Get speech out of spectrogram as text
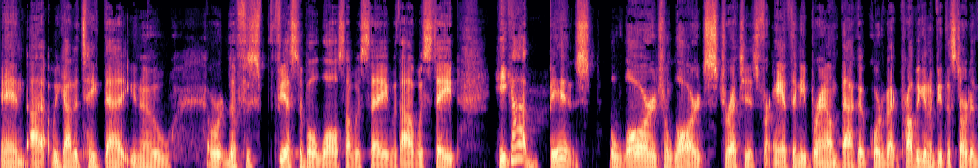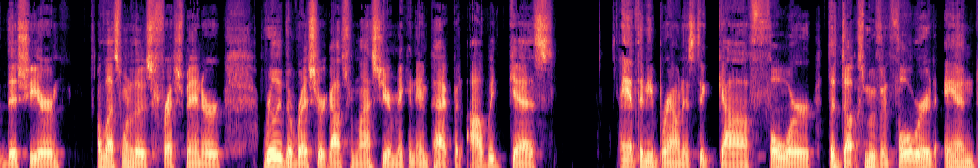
and I, we got to take that, you know, or the Fiesta Bowl loss, I would say, with Iowa State. He got benched large, large stretches for Anthony Brown, backup quarterback, probably going to be the start of this year, unless one of those freshmen or really the redshirt guys from last year make an impact. But I would guess Anthony Brown is the guy for the Ducks moving forward. And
